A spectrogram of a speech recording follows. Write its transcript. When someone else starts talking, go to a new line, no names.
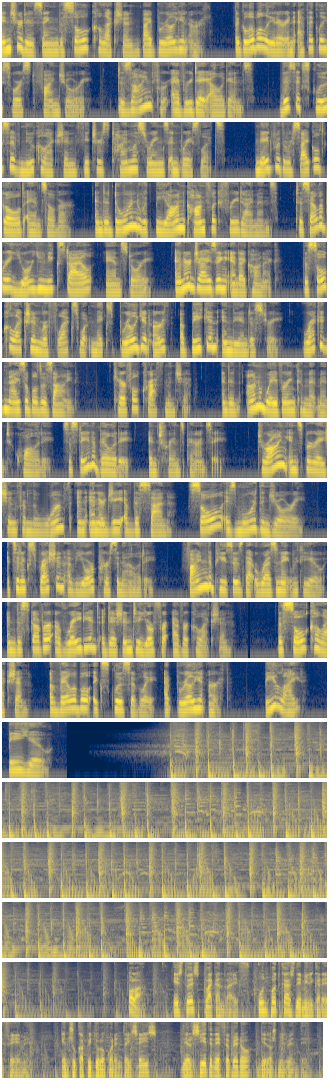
Introducing the Soul Collection by Brilliant Earth, the global leader in ethically sourced fine jewelry. Designed for everyday elegance, this exclusive new collection features timeless rings and bracelets made with recycled gold and silver and adorned with beyond conflict free diamonds to celebrate your unique style and story. Energizing and iconic, the Soul Collection reflects what makes Brilliant Earth a beacon in the industry recognizable design, careful craftsmanship, and an unwavering commitment to quality, sustainability, and transparency. Drawing inspiration from the warmth and energy of the sun, Soul is more than jewelry. It's an expression of your personality. Find the pieces that resonate with you and discover a radiant addition to your forever collection. The Soul Collection, available exclusively at Brilliant Earth. Be light Be you.
Hola, esto es Plug and Drive, un podcast de Milcar FM, en su capítulo 46 del 7 de febrero de 2020.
